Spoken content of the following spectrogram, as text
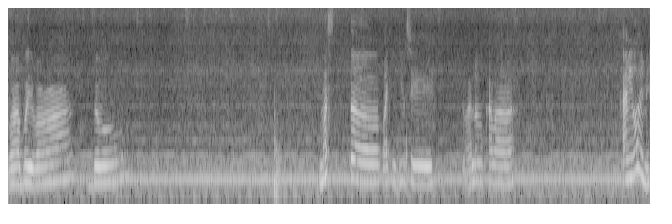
વાહ ભાઈ વાહ. જુઓ. મસ્ત પાકી ગયું છે. તો હાલો ખાવા. ખાવી હોય મેં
